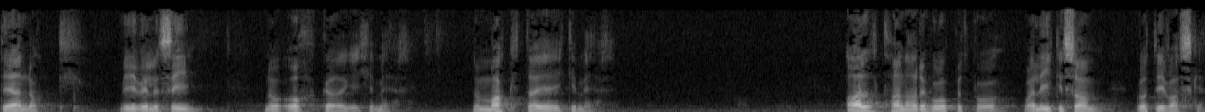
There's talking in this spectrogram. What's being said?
Det er nok. Vi ville si nå orker jeg ikke mer. Nå makter jeg ikke mer. Alt han hadde håpet på, var likesom gått i vasken.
